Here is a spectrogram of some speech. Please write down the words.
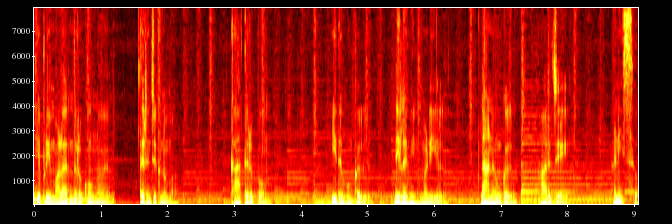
எப்படி மலர்ந்திருக்கும்னு தெரிஞ்சுக்கணுமா? காத்திருப்போம். இது உங்கள் நிலவின் மடியில். நான் உங்கள் ஆர்ஜே அனிசோ.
